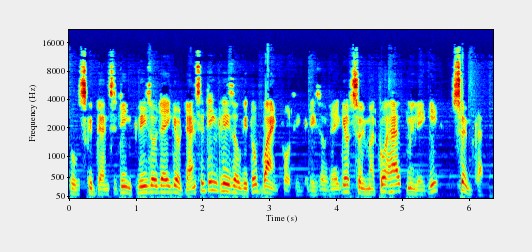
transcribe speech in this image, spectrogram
तो उसकी डेंसिटी इंक्रीज हो जाएगी और डेंसिटी इंक्रीज होगी तो बाइंड फोर्स इंक्रीज हो जाएगी और स्विमर को हेल्प मिलेगी स्विम करने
